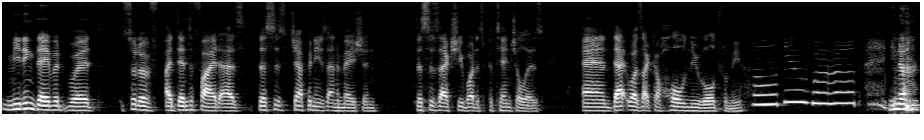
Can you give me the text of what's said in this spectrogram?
meeting David would sort of identify it as this is Japanese animation. This is actually what its potential is. And that was like a whole new world for me. Whole new world, you know?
